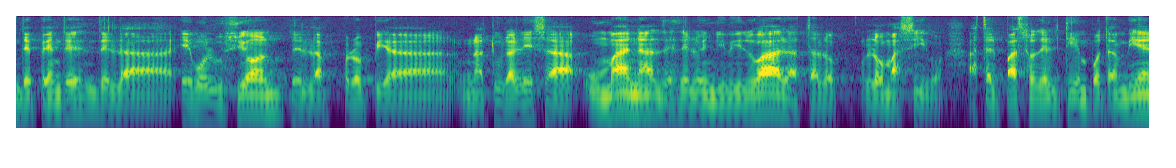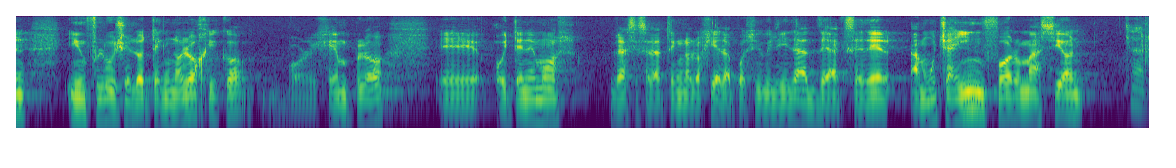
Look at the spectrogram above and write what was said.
depende de la evolución de la propia naturaleza humana, desde lo individual hasta lo, masivo. Hasta el paso del tiempo también influye lo tecnológico. Por ejemplo, eh, hoy tenemos, gracias a la tecnología, la posibilidad de acceder a mucha información. Claro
